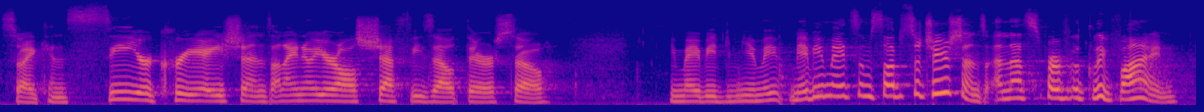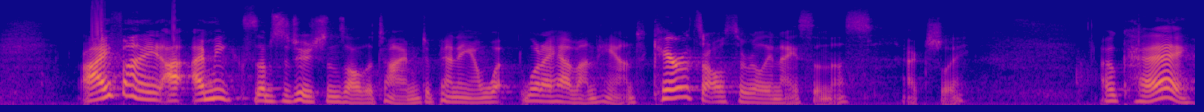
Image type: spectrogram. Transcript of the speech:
so I can see your creations. And I know you're all chefies out there, so you maybe you may, maybe made some substitutions, and that's perfectly fine. I find I, I make substitutions all the time, depending on what, what I have on hand. Carrots are also really nice in this, actually. Okay.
